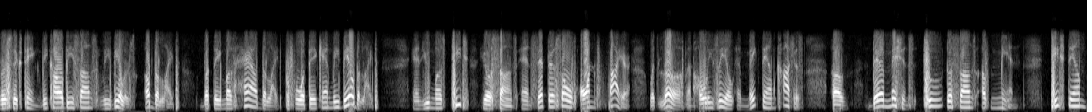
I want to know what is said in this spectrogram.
Verse 16 We call these sons revealers of the light, but they must have the light before they can reveal the light. And you must teach your sons and set their souls on fire with love and holy zeal and make them conscious of their missions to the sons of men. Teach them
